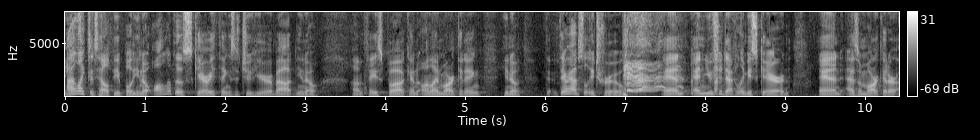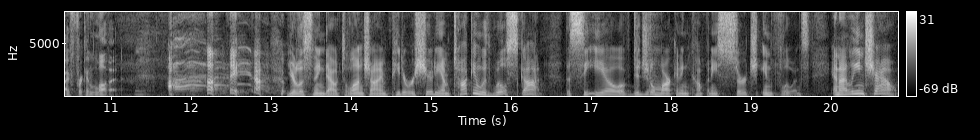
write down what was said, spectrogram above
I like to tell people, you know, all of those scary things that you hear about, you know, um, Facebook and online marketing, you know, th- they're absolutely true, and and you should definitely be scared. And as a marketer, I freaking love it. You're listening to Out to Lunch. I'm Peter Ricchiuti. I'm talking with Will Scott, the CEO of digital marketing company Search Influence, and Eileen Chow,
